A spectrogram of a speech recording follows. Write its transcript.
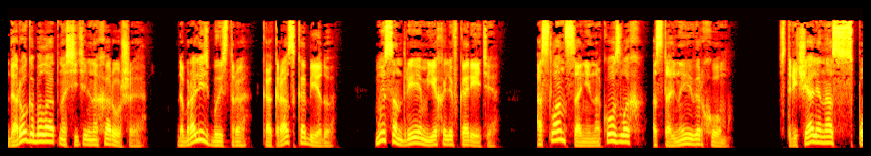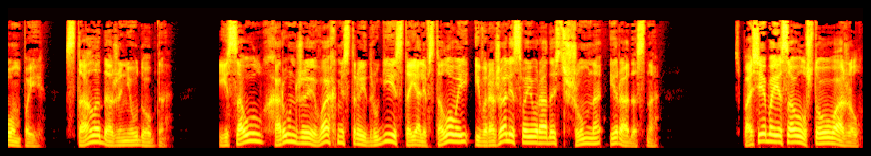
Дорога была относительно хорошая. Добрались быстро, как раз к обеду. Мы с Андреем ехали в карете. Аслан с Саней на козлах, остальные верхом. Встречали нас с помпой. Стало даже неудобно. Исаул, Харунжи, Вахмистра и другие стояли в столовой и выражали свою радость шумно и радостно. — Спасибо, Исаул, что уважил,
